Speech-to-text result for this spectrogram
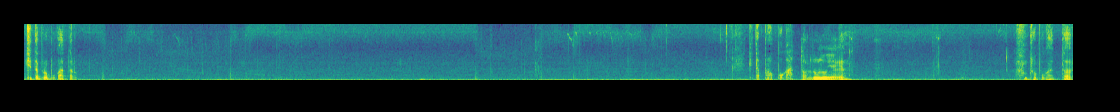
Kita provokator. Kita provokator dulu ya kan. provokator.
